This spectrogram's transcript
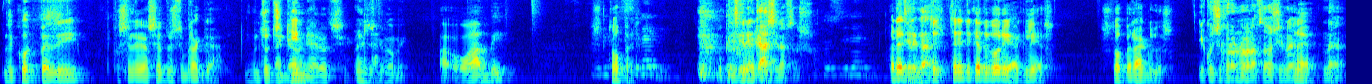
δικό του παιδί, που συνεργασία του στην Πράγκα. Με το Να κάνω μια Τσιγκίνη. ερώτηση. Έλα. Συγγνώμη. Α, Ο Άμπι; Στόπερ. Ο Πιτσυρικά είναι αυτός. Ρέντι, Τσιγκάς. τρί- τρίτη κατηγορία Αγγλίας. Στόπερ, Άγγλος. 20 χρονών αυτός είναι; Ναι. ναι.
